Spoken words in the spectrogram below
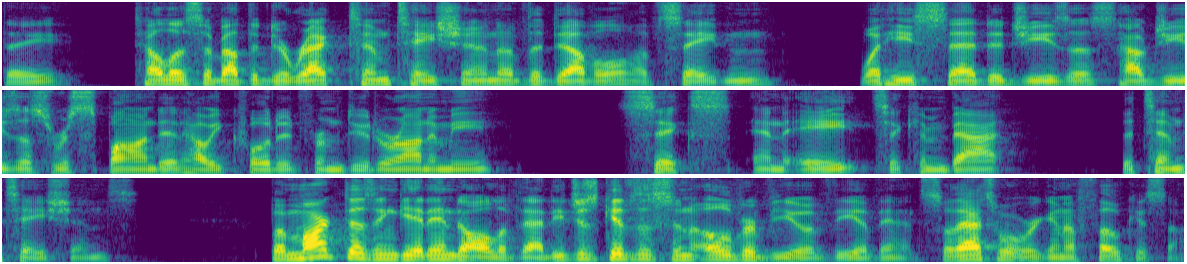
They tell us about the direct temptation of the devil, of Satan, what he said to Jesus, how Jesus responded, how he quoted from Deuteronomy 6 and 8 to combat the temptations. But Mark doesn't get into all of that. He just gives us an overview of the event. So that's what we're going to focus on.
